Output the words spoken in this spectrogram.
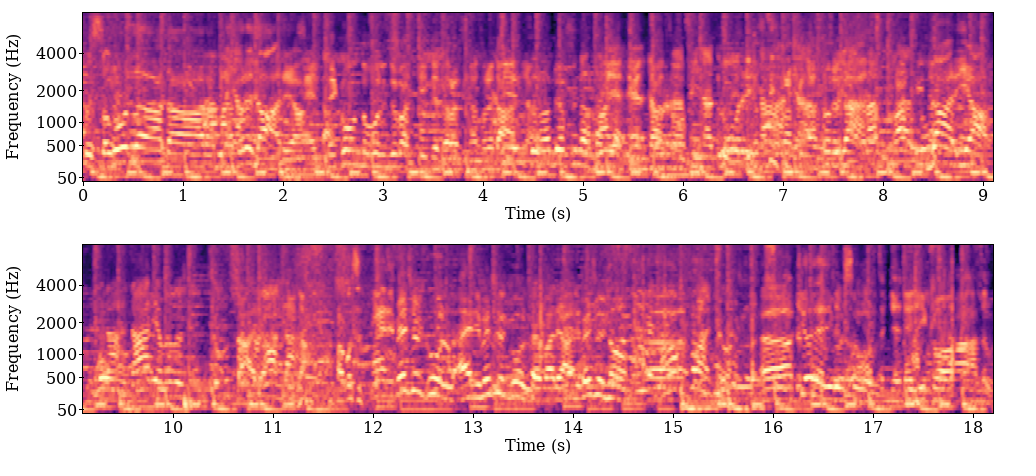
questo gol da rapinatore d'aria. È il secondo con le due partite da rapinatore d'aria. non abbiamo finito Ormai è diventato Rapinatore rapinatore d'aria. d'aria Daria proprio d'aria ma così Hai ripreso il gol, hai ripreso il gol. variare hai ripreso il no eh, a chi lo dedico questo gol? Dedico a lui.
